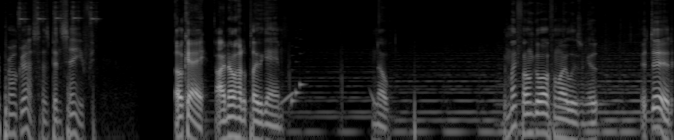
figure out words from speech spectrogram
Your progress has been saved. Okay, I know how to play the game. No. Did my phone go off? Am I losing it? It did.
